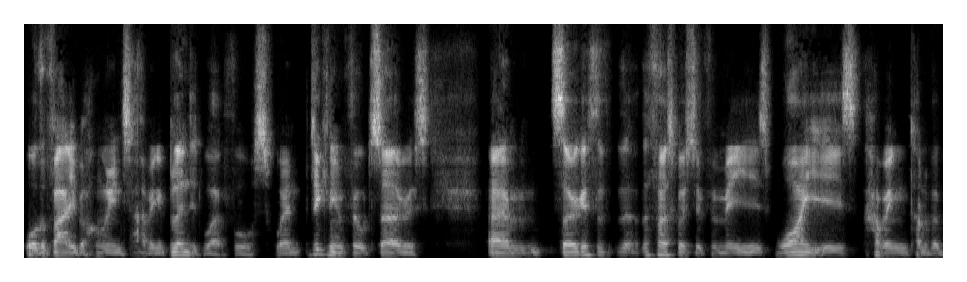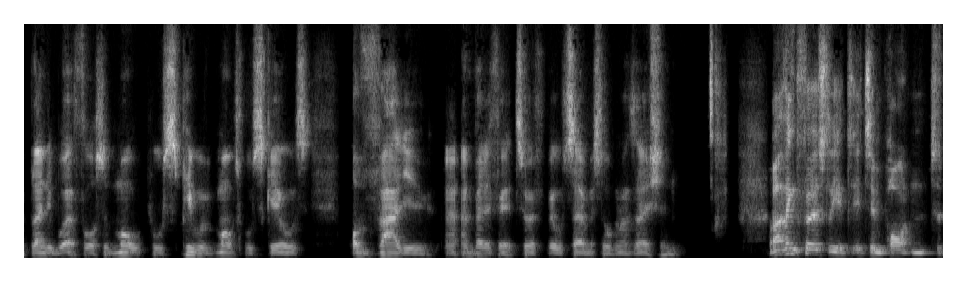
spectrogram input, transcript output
or the value behind having a blended workforce when particularly in field service um, so I guess the, the, the, first question for me is why is having kind of a blended workforce of multiple people with multiple skills of value and benefit to a field service organisation? Well, I think firstly, it's, it's important to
